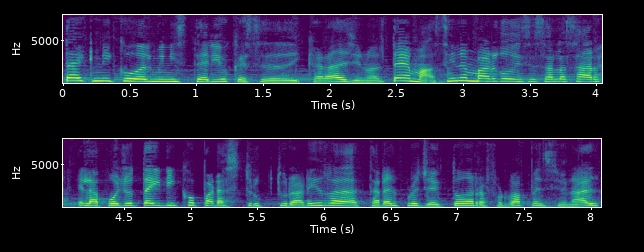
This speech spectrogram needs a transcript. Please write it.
técnico del ministerio que se dedicara de lleno al tema. Sin embargo, dice Salazar, el apoyo técnico para estructurar y redactar el proyecto de reforma pensional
